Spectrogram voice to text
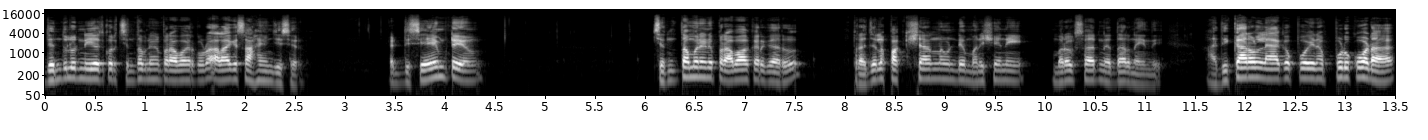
దెందులూరు నియోజకవర్గ చింతమనేని ప్రభాకర్ కూడా అలాగే సహాయం చేశారు. At the same time Chintamaneni Prabhakar గారు ప్రజల పక్షాన ఉండే మనిషి అని మరొకసారి నిర్ధారణ అయింది. అధికారం లేకపోయినప్పుడు కూడా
